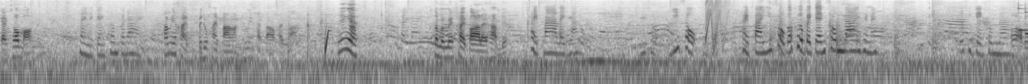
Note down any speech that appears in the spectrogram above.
แกงส้มเหรอ ใส่ในแกงส้มก็ได้ ถ้ามีไข่ไปดูไข่ปลาก่อนถ้ามีไข่ปลาเอาไข่ปลา นี่ไง แต่มันเป็นไข่ปลาอะไรถามดิ ไข่ปลาอะไรคะยี่โสกไข่ปลายี่โสกก็คือไปแกงส้มได้ใช่ไหมก็คือแกงส้มได้เออเอาไป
